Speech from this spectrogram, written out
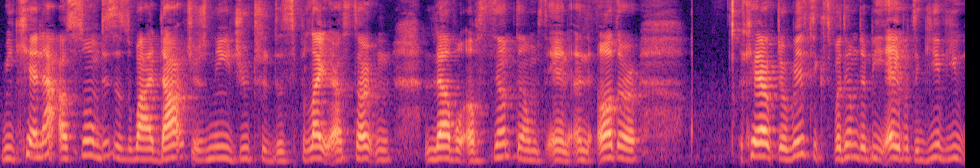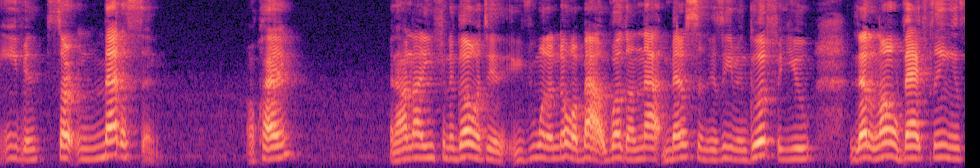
We cannot assume this is why doctors need you to display a certain level of symptoms and, and other characteristics for them to be able to give you even certain medicine. Okay? And I'm not even going to go into it. If you want to know about whether or not medicine is even good for you, let alone vaccines,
